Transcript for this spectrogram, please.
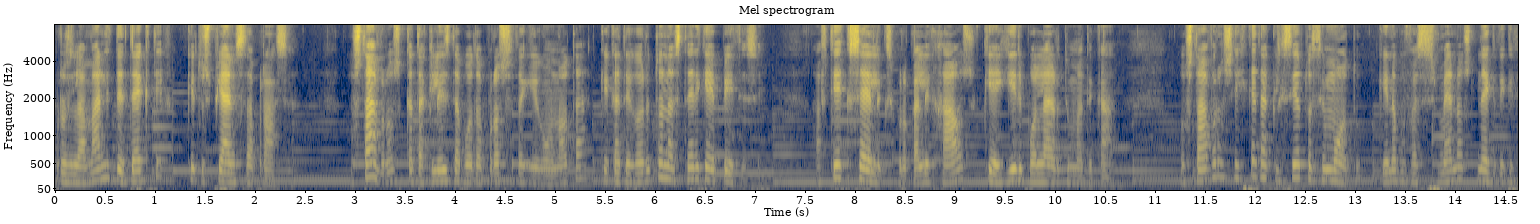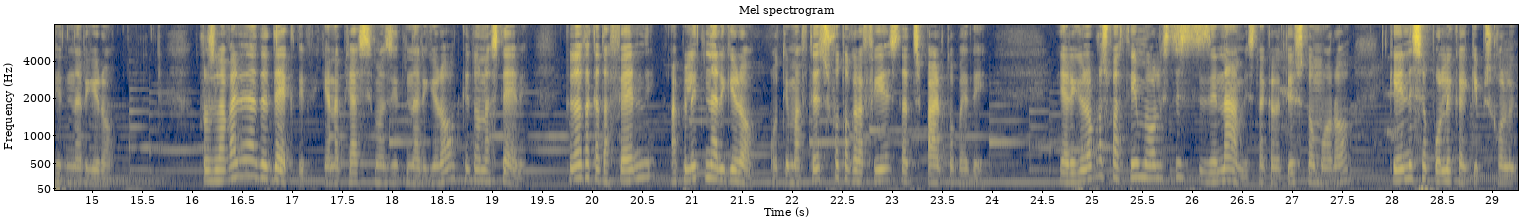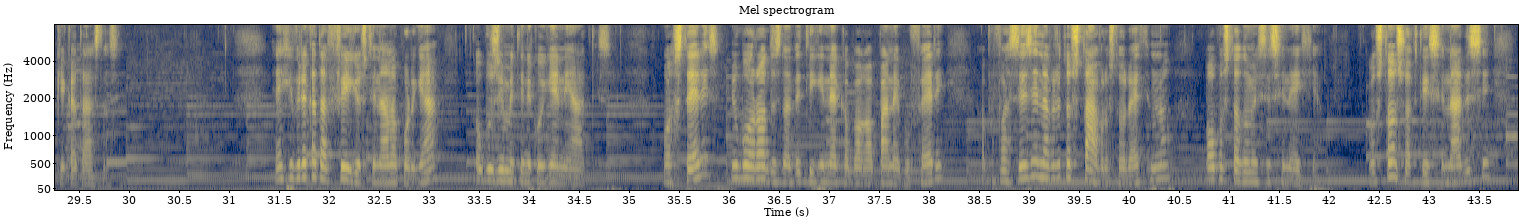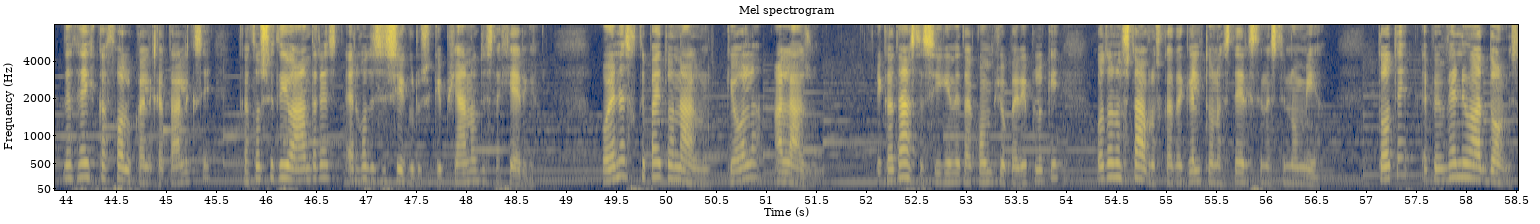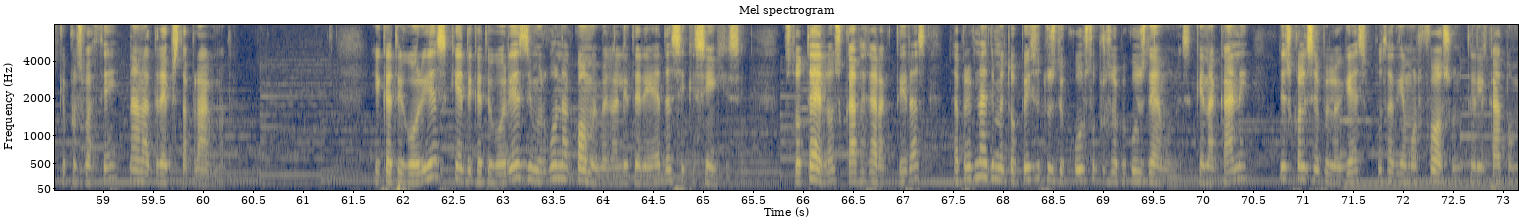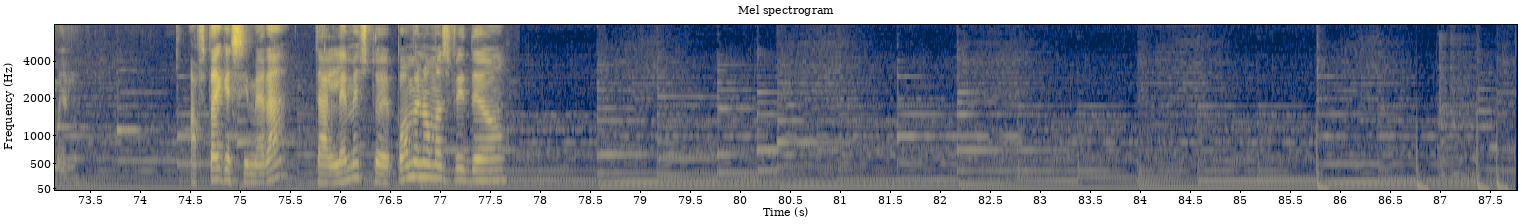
Προσλαμβάνει detective και τους πιάνει στα πράσα. Ο Σταύρος κατακλείζεται από τα πρόσφατα γεγονότα και κατηγορεί τον Αστέρι για επίθεση. Αυτή η εξέλιξη προκαλεί χάος και εγείρει πολλά ερωτηματικά. Ο Σταύρος έχει κατακλειστεί από το θυμό του και είναι αποφασισμένος να εκδικηθεί την Αργυρό. Προσλαμβάνει ένα detective για να πιάσει μαζί την Αργυρό και τον Αστέρι, και όταν τα καταφέρνει, απειλεί την Αργυρό ότι με αυτές τις φωτογραφίες θα της πάρει το παιδί. Η Αργυρό προσπαθεί με όλες τις δυνάμεις να κρατήσει το μωρό και είναι σε πολύ κακή ψυχολογική κατάσταση. Έχει βρει καταφύγιο στην Άνω Ποριά, όπου ζει με την οικογένειά της. Ο Αστέρης, μην μπορώντα να δει τη γυναίκα που αγαπά να υποφέρει, αποφασίζει να βρει το Σταύρο στο Ρέθυμνο, όπως θα δούμε στη συνέχεια. Ωστόσο, αυτή η συνάντηση δεν θα έχει καθόλου καλή κατάληξη, καθώς οι δύο άνδρες έρχονται σε σύγκρουση και πιάνονται στα χέρια. Ο ένας χτυπάει τον άλλον και όλα αλλάζουν. Η κατάσταση γίνεται ακόμη πιο περίπλοκη όταν ο Σταύρος καταγγέλει τον Αστέρι στην αστυνομία. Τότε επεμβαίνει ο Αντώνης και προσπαθεί να ανατρέψει τα πράγματα. Οι κατηγορίες και οι αντικατηγορίες δημιουργούν ακόμη μεγαλύτερη ένταση και σύγχυση. Στο τέλος, κάθε χαρακτήρας θα πρέπει να αντιμετωπίσει τους δικούς του προσωπικούς δαίμονες και να κάνει δύσκολες επιλογές που θα διαμορφώσουν τελικά το μέλλον. Αυτά για σήμερα. Τα λέμε στο επόμενό μας βίντεο.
